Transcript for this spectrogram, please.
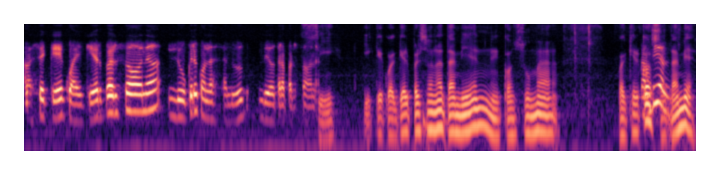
hace que cualquier persona lucre con la salud de otra persona. Sí, y que cualquier persona también consuma cualquier cosa también,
